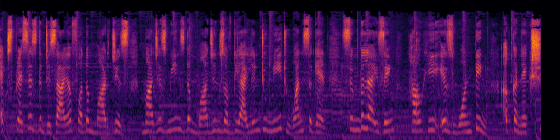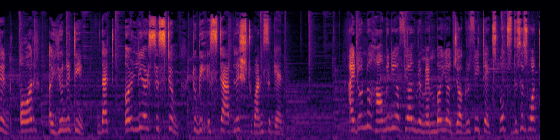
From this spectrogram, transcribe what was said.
expresses the desire for the marges. Marges means the margins of the island to meet once again, symbolizing how he is wanting a connection or a unity that earlier system to be established once again. I don't know how many of y'all remember your geography textbooks. This is what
